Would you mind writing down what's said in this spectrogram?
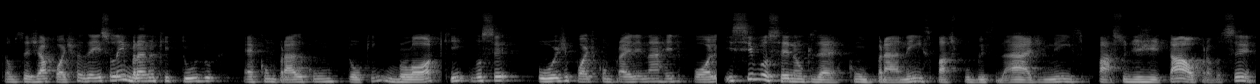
Então você já pode fazer isso, lembrando que tudo é comprado com um token block que você hoje pode comprar ele na rede Poly. E se você não quiser comprar nem espaço de publicidade, nem espaço digital para você,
